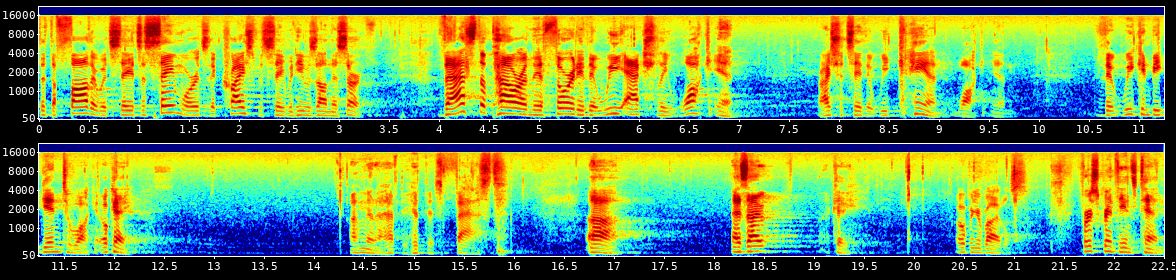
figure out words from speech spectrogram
that the Father would say. It's the same words that Christ would say when he was on this earth. That's the power and the authority that we actually walk in. Or I should say that we can walk in. That we can begin to walk in. Okay. I'm going to have to hit this fast. Uh, as I, okay, open your Bibles. 1 Corinthians 10,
